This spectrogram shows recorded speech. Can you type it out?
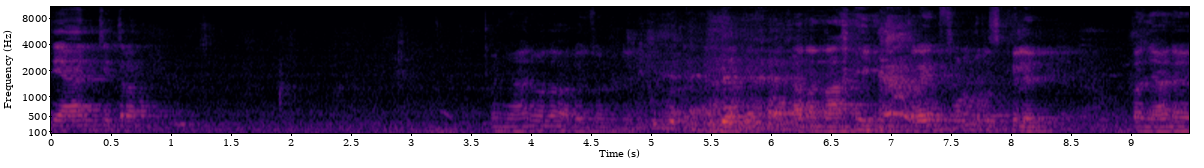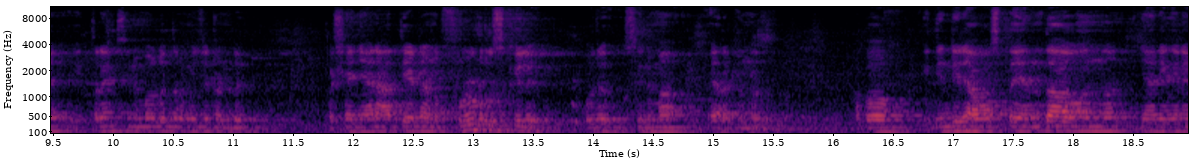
ധ്യാൻ ചിത്രം. അപ്പൊ ഞാനും അത് ആലോചിച്ചുകൊണ്ടിരിക്കുന്നു കാരണം നാ- ഈ ഇത്രയും ഫുൾ റിസ്കിൽ ഇപ്പം ഞാൻ ഇത്രയും സിനിമകൾ നിർമ്മിച്ചിട്ടുണ്ട്. പക്ഷേ ഞാൻ ആദ്യമായിട്ടാണ് ഫുൾ റിസ്കിൽ ഒരു സിനിമ ഇറക്കുന്നത്. അപ്പോൾ ഇതിന്റെ ഒരു അവസ്ഥ എന്താകുമെന്ന് ഞാനിങ്ങനെ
